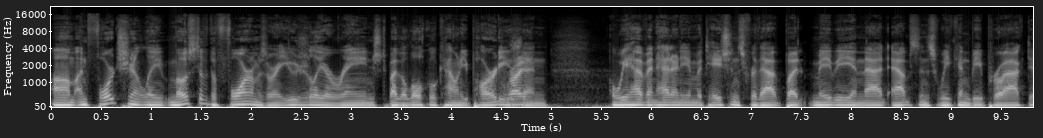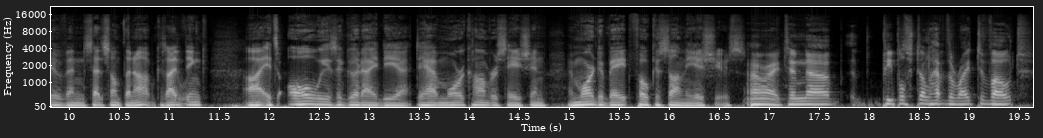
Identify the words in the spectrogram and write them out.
Um, unfortunately, most of the forums are usually arranged by the local county parties, Right. and we haven't had any invitations for that. But maybe in that absence, we can be proactive and set something up because I think uh, it's always a good idea to have more conversation and more debate focused on the issues. All right. And uh, people still have the right to vote,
